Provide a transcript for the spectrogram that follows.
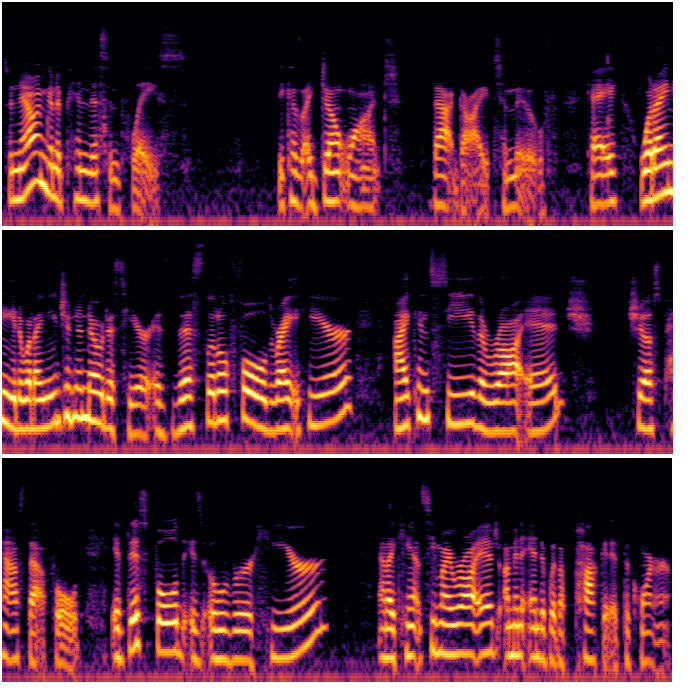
So now I'm going to pin this in place because I don't want that guy to move. Okay, what I need, what I need you to notice here is this little fold right here. I can see the raw edge just past that fold. If this fold is over here and I can't see my raw edge, I'm going to end up with a pocket at the corner.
